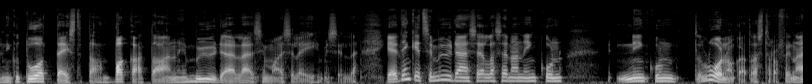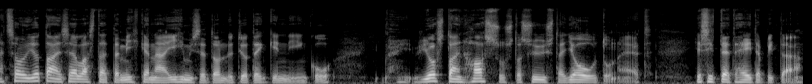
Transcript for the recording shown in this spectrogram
niin kuin tuotteistetaan, pakataan ja myydään länsimaisille ihmisille. Ja etenkin, että se myydään sellaisena niin kuin, niin kuin luonnonkatastrofina, että se on jotain sellaista, että mihinkä nämä ihmiset on nyt jotenkin niin kuin jostain hassusta syystä joutuneet. Ja sitten, että heitä pitää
